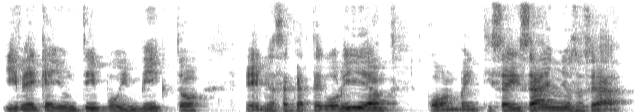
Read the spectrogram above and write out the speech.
y ve que hay un tipo invicto en esa categoría con 26 años, o sea,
